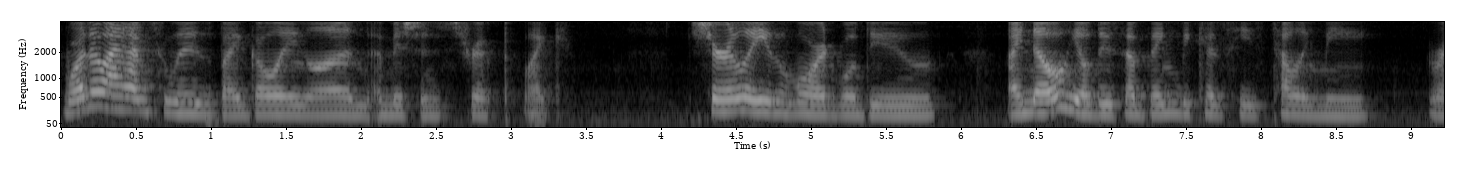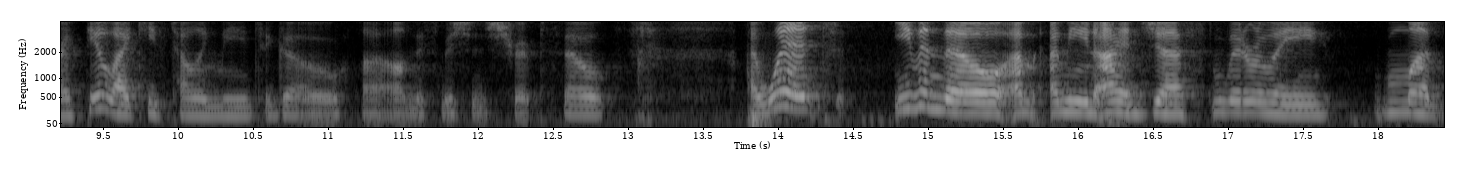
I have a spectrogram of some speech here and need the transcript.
what do I have to lose by going on a mission trip? Like, surely the Lord will do. I know He'll do something because He's telling me, or I feel like He's telling me to go uh, on this mission trip. So I went, even though um, I mean I had just literally month,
